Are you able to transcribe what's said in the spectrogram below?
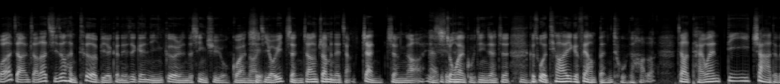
我要讲讲到其中很特别，可能是跟您个人的兴趣有关啊。有一整章专门在讲战争啊，也是中外古今战争。是可是我挑一个非常本土的，好了，叫台湾第一炸的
